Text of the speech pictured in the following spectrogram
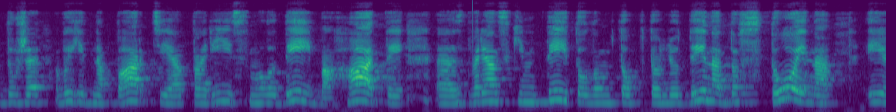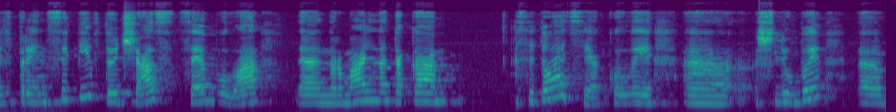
дуже вигідна партія, Паріс, молодий, багатий, з дворянським титулом, тобто людина достойна. І, в принципі, в той час це була нормальна така ситуація, коли е, шлюби е,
